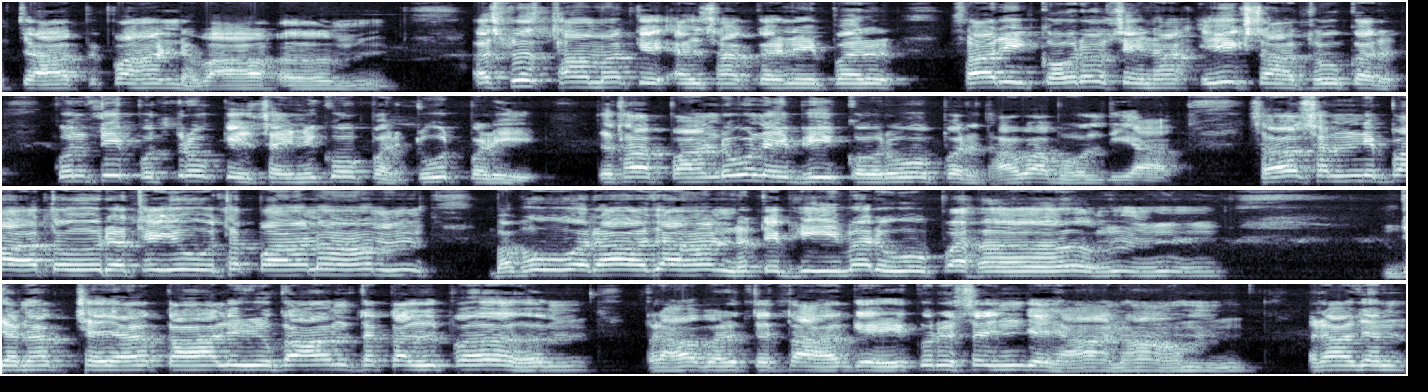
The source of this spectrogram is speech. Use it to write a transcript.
चाप पांडवा। अश्वस्थामा के ऐसा कहने पर सारी कौरव सेना एक साथ होकर कुंती पुत्रों के सैनिकों पर टूट पड़ी, तथा पांडवों ने भी कौरवों पर धावा बोल दिया। सन्निपातो रथयूथ पानाम बभूव राजा नृत्य भीम रूप जनक्षय काल युगांत कल्प प्रावर्तता गे कुरु संजयानाम राजन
